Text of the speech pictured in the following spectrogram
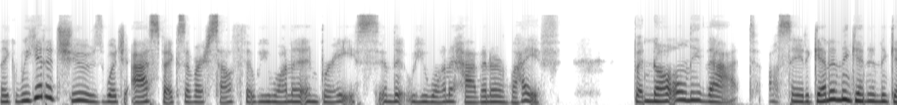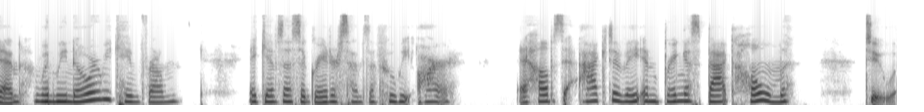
Like we get to choose which aspects of ourself that we want to embrace and that we want to have in our life. But not only that, I'll say it again and again and again when we know where we came from, it gives us a greater sense of who we are. It helps to activate and bring us back home to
